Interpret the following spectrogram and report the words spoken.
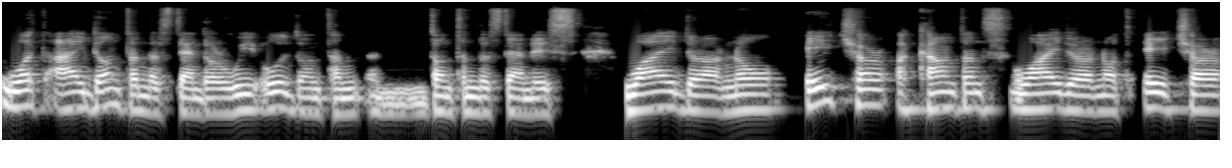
what I don't understand, or we all don't un- don't understand, is why there are no HR accountants, why there are not HR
